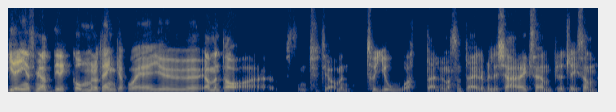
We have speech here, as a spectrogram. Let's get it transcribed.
grejen som jag direkt kommer att tänka på är ju, ja men ta, vet jag, men Toyota eller något sånt där, det är väl det kära exemplet liksom.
